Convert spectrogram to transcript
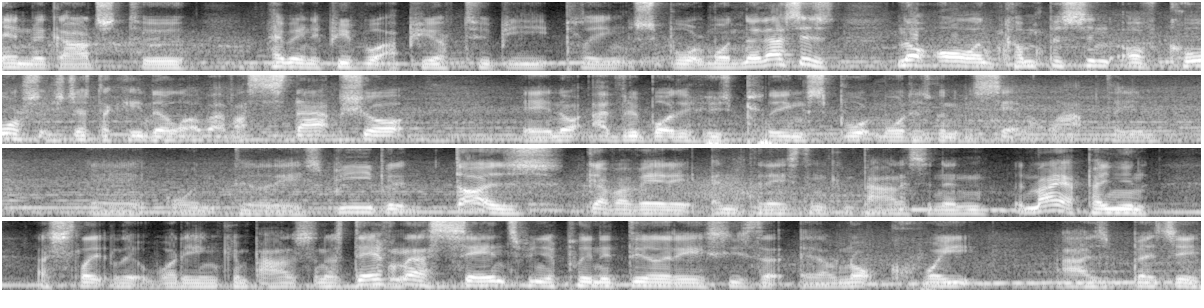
in regards to how many people appear to be playing sport mode. Now, this is not all encompassing, of course, it's just a kind of a little bit of a snapshot. Uh, not everybody who's playing sport mode is going to be setting a lap time uh, on Daily Race B, but it does give a very interesting comparison, and in my opinion, a slightly worrying comparison. There's definitely a sense when you're playing the daily races that they're not quite as busy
